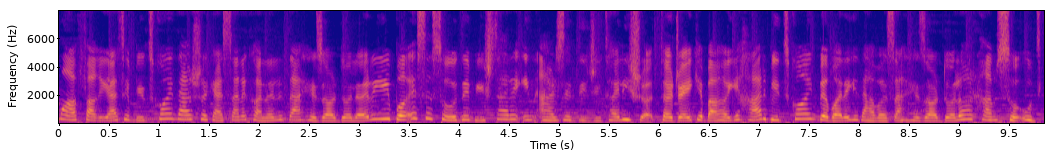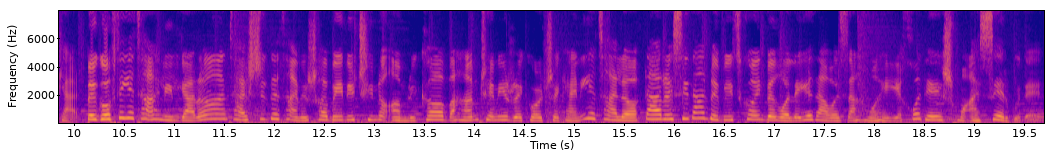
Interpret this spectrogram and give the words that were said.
موفقیت بیت کوین در شکستن کانال 10000 دلاری باعث صعود بیشتر این ارز دیجیتالی شد. تا جایی که بهای هر بیت کوین به بالای 12000 دلار هم صعود کرد. به گفته تحلیلگران تشدید تنش‌ها بین چین و آمریکا و همچنین رکورد شکنی طلا در رسیدن به بیت کوین به قله 12 ماهه خودش مؤثر بوده.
